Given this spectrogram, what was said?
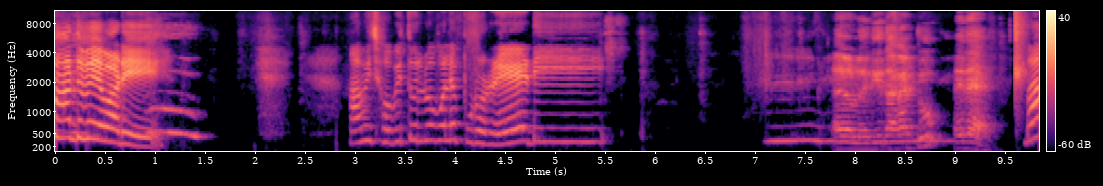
কাঁদবে এবারে। আমি ছবি তুলবো বলে পুরো রেডি বাবা।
